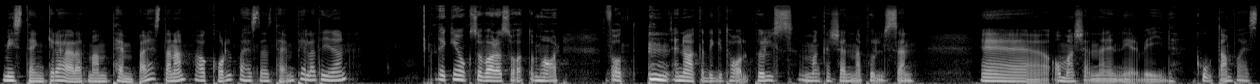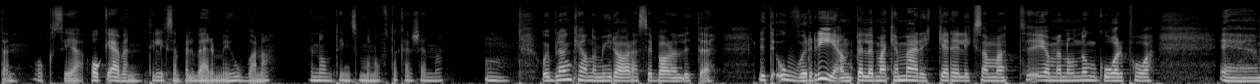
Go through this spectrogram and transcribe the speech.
misstänker det här att man tempar hästarna, har koll på hästens temp hela tiden. Det kan ju också vara så att de har fått en ökad digitalpuls, man kan känna pulsen eh, om man känner ner vid kotan på hästen och, se, och även till exempel värme i hovarna är någonting som man ofta kan känna. Mm. Och ibland kan de ju röra sig bara lite, lite orent, eller man kan märka det liksom att, ja men om de går på eh,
